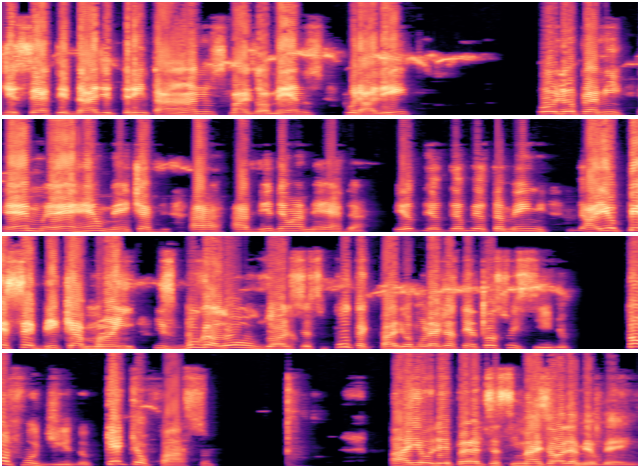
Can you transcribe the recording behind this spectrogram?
de certa idade, 30 anos, mais ou menos, por ali, olhou para mim. É, é realmente, a, a, a vida é uma merda. Eu, eu, eu, também. Aí eu percebi que a mãe esbugalou os olhos e disse: puta que pariu, a mulher já tentou suicídio. Tô fudido. O que é que eu faço? Aí eu olhei para ela e disse assim: Mas olha, meu bem,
